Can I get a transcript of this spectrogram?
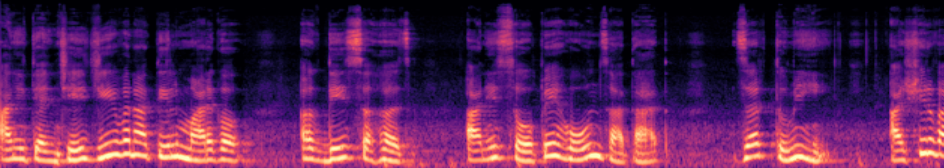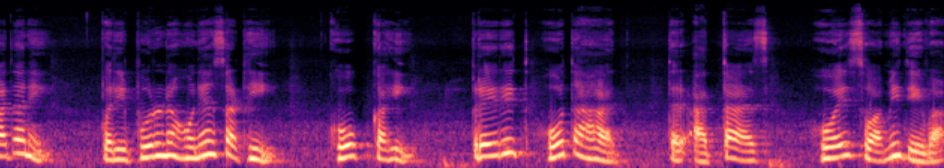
आणि त्यांचे जीवनातील मार्ग अगदी सहज आणि सोपे होऊन जातात. जर तुम्ही आशीर्वादाने परिपूर्ण होण्यासाठी खूप काही प्रेरित होत आहात तर आत्ताच होय स्वामी देवा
